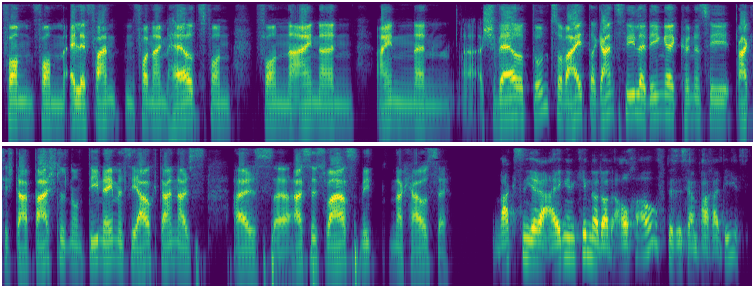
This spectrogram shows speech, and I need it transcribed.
vom, vom Elefanten, von einem Herz, von, von einem, einem äh, Schwert und so weiter. Ganz viele Dinge können sie praktisch da basteln und die nehmen sie auch dann als, als äh, Accessoires mit nach Hause. Wachsen Ihre eigenen Kinder dort auch auf? Das ist ja ein Paradies.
